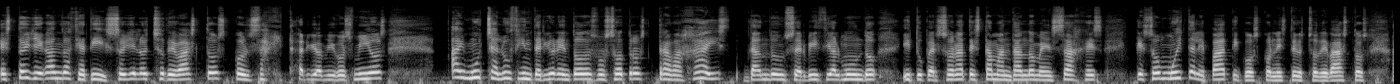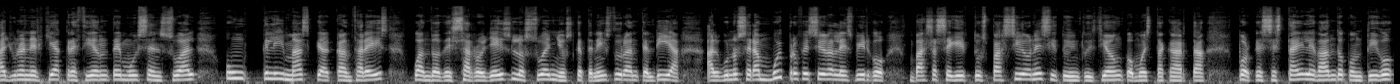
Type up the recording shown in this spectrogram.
estoy llegando hacia ti. Soy el 8 de bastos con Sagitario, amigos míos. Hay mucha luz interior en todos vosotros, trabajáis dando un servicio al mundo y tu persona te está mandando mensajes que son muy telepáticos con este ocho de bastos. Hay una energía creciente, muy sensual, un clima que alcanzaréis cuando desarrolléis los sueños que tenéis durante el día. Algunos serán muy profesionales, Virgo. Vas a seguir tus pasiones y tu intuición como esta carta, porque se está elevando contigo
